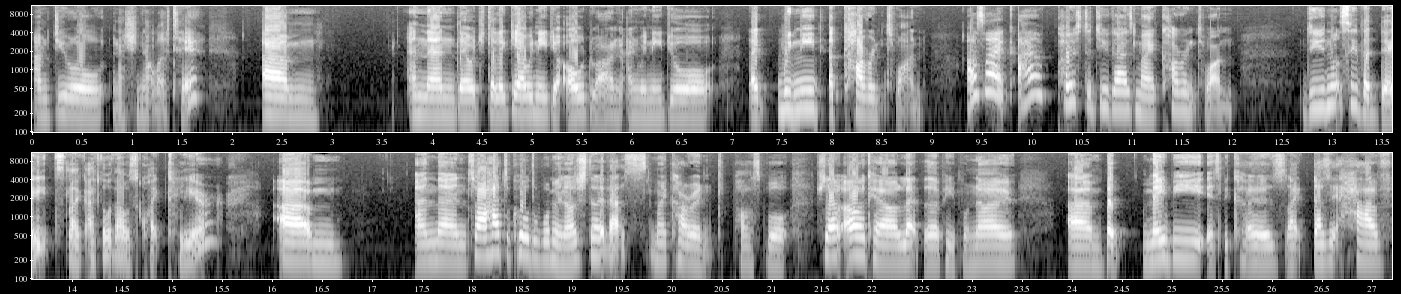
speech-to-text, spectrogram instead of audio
I'm dual nationality. Um, and then they were just like, yeah, we need your old one and we need your, like, we need a current one. I was like, I have posted you guys my current one. Do you not see the dates? Like, I thought that was quite clear. Um, and then, so I had to call the woman. I was just like, that's my current passport. She's like, oh, okay, I'll let the people know. Um, but maybe it's because like does it have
